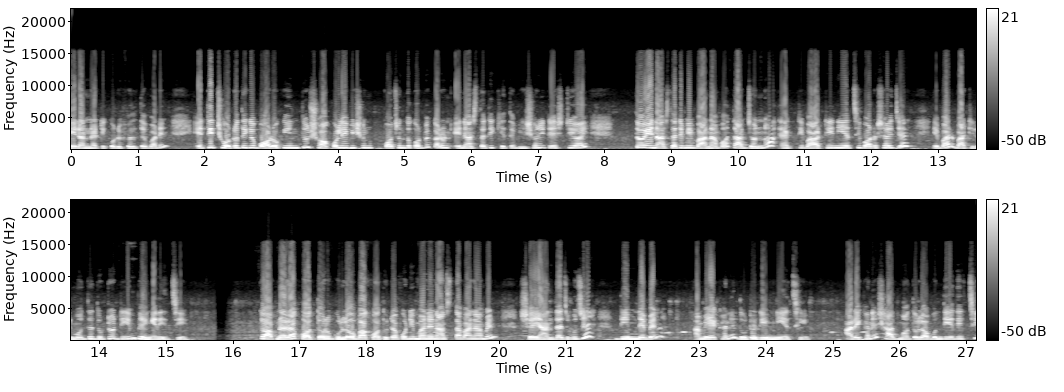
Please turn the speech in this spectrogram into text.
এই রান্নাটি করে ফেলতে পারেন। এটি ছোট থেকে বড় কিন্তু সকলেই ভীষণ পছন্দ করবে কারণ এই নাস্তাটি খেতে ভীষণই টেস্টি হয়। তো এই নাস্তাটি আমি বানাবো, তার জন্য একটি বাটি নিয়েছি বড় সাইজের। এবার বাটির মধ্যে দুটো ডিম ভেঙে নিচ্ছি। তো আপনারা কতগুলো বা কতটা পরিমাণে নাস্তা বানাবেন সেই আন্দাজ বুঝে ডিম নেবেন। আমি এখানে দুটো ডিম নিয়েছি। আর এখানে স্বাদ মতো লবণ দিয়ে দিচ্ছি।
